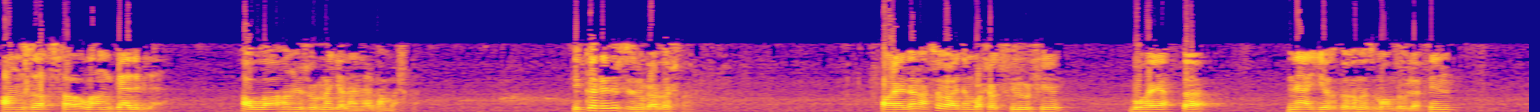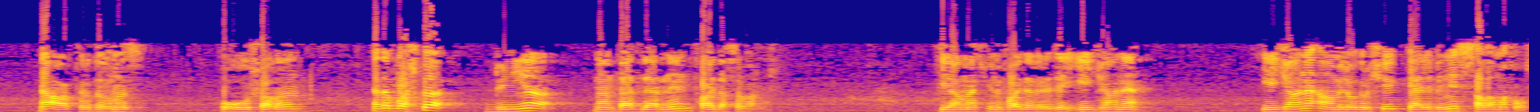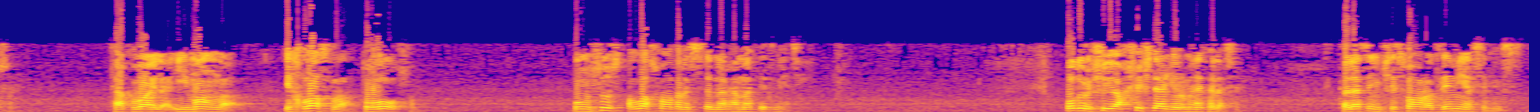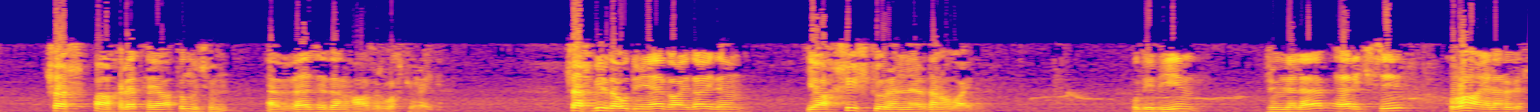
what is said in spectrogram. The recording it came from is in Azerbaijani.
Ancaq sağlam qəlblə Allahın hüzuruna gələnlərdən başqa. Diqqət edirsinizmi, qardaşlar? Ayədən açıq aydın başa düşülür ki, bu həyatda nə yığdığınız mal dövlətin, nə artırdığınız oğul uşağın, nə də başqa dünya mənfəətlərinin faydası vardır. Qiyamət günü fayda verəcək yeganə, yeganə amil odur ki, qəlbiniz salamat olsun. Təqva ilə, imanla, ixlasla dolu olsun. Bunsuz Allah s.ə.v sizə mərhəmət etməyəcək. Odur ki, yaxşı işlər görməyə tələsin. Tələsin ki, sonra deməyəsiniz, kaş ahirət həyatım üçün əvvəlcədən hazırlıq görəydim. Kaş bir də o dünyaya qaydaydım, yaxşı iş görənlərdən olaydım. Bu dediyim cümlələr hər ikisi Quran ayələridir.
